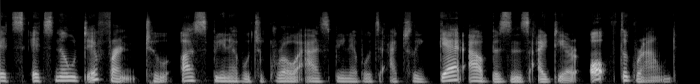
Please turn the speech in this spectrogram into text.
it's it's no different to us being able to grow as being able to actually get our business idea off the ground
